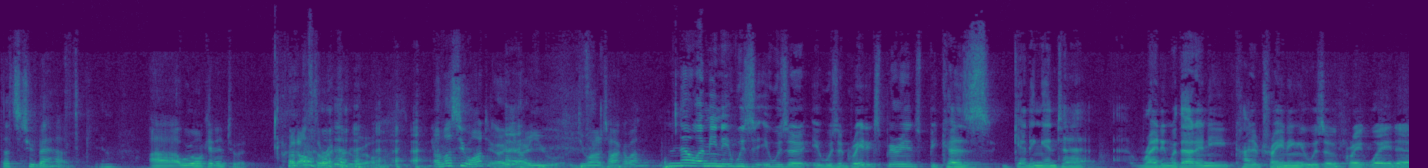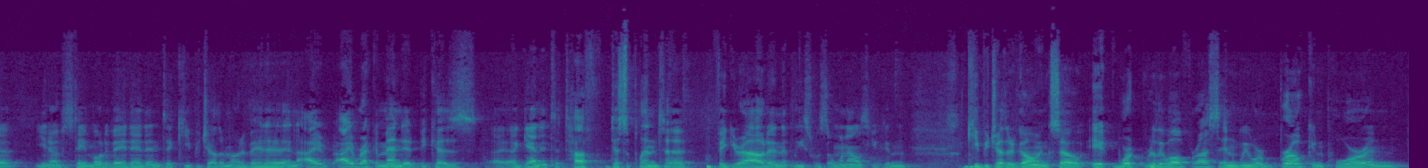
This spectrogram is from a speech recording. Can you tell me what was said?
That's too bad. Yeah. Uh, we won't get into it, but off the record we will. Unless you want to. Are, are you? Do you want to talk about it? No, I mean it was it was a it was a great experience because getting into writing without any kind of training, it was a great way to you know stay motivated and to keep each other motivated. And I I recommend it because uh, again, it's a tough discipline to figure out, and at least with someone else, you can keep each other going. So it worked really well for us, and we were broke and poor and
